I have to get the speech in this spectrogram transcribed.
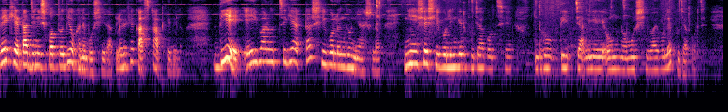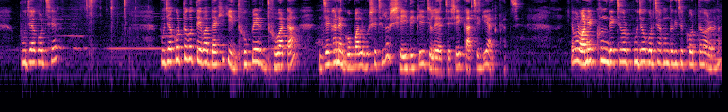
রেখে তার জিনিসপত্র দিয়ে ওখানে বসিয়ে রাখল। রেখে কাজটা আটকে দিল। দিয়ে এইবার হচ্ছে গিয়ে একটা শিবলিঙ্গ নিয়ে আসলো। নিয়ে এসে শিবলিঙ্গের পূজা করছে। ধূপ, দীপ জ্বালিয়ে ওম নম শিবায় বলে পূজা করছে। পূজা করছে। পূজা করতে করতে এবার দেখি কি ধূপের ধোঁয়াটা যেখানে গোপাল বসেছিল সেই দিকেই চলে যাচ্ছে, সেই কাছে গিয়ে আটকাচ্ছে। এবার অনেকক্ষণ দেখছে এবার পুজো করছে, এখন তো কিছু করতে পারবে না।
